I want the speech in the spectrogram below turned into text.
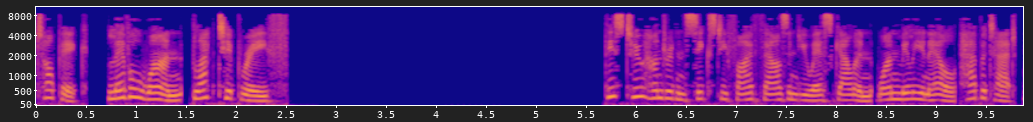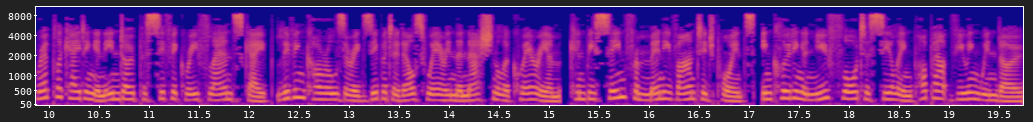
Topic. Level 1, Blacktip Reef This 265,000 US gallon 1 million L habitat, replicating an Indo-Pacific reef landscape living corals are exhibited elsewhere in the National Aquarium, can be seen from many vantage points, including a new floor-to-ceiling pop-out viewing window.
